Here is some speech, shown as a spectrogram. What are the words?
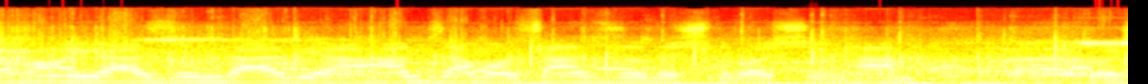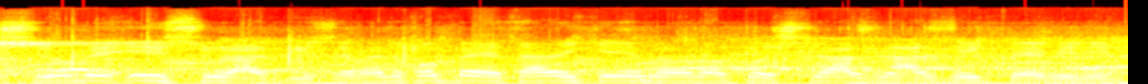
بخوام اگر از زوم در بیان هم زمان سنج رو داشته باشیم هم کشتی رو به این صورت میشه. ولی خب بهتره که یه مقدار کشتی رو از نزدیک ببینیم.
